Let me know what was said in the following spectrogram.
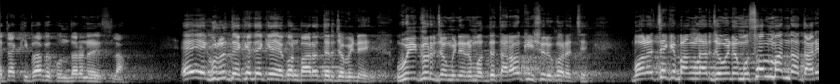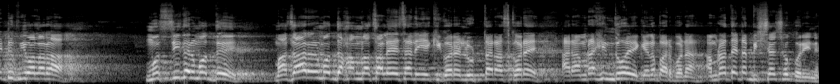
এটা কীভাবে, কোন ধরনের ইসলাম? এই এগুলো দেখে দেখে এখন ভারতের জমিনে, উইগুর জমিনের মধ্যে তারাও কি শুরু করেছে? বলেছে কি, বাংলার জমিনে মুসলমানরা, দাড়ি টুপিওয়ালারা মসজিদের মধ্যে, মাজারের মধ্যে হামলা চালিয়ে চালিয়ে কি করে, লুটতারাজ করে, আর আমরা হিন্দু হয়ে কেন পারব না? আমরা তো এটা বিশ্বাসও করি না।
